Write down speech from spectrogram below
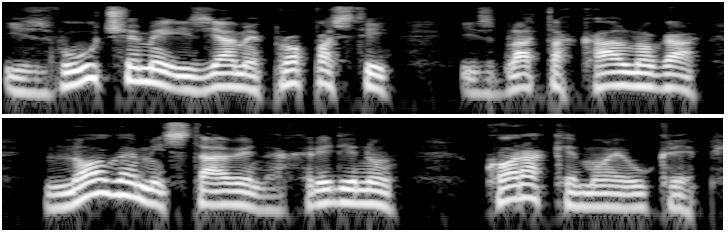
izvuče me iz jame propasti, iz blata kalnoga, noga mi stavi na hridinu, korake moje ukrijepi.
